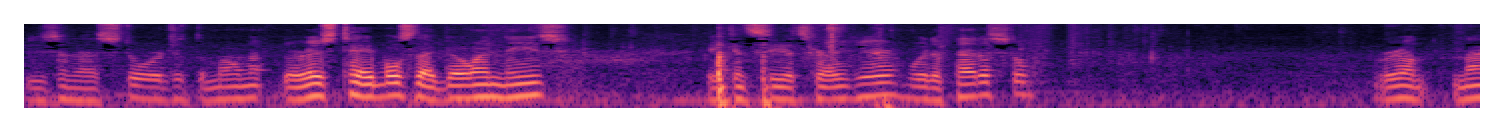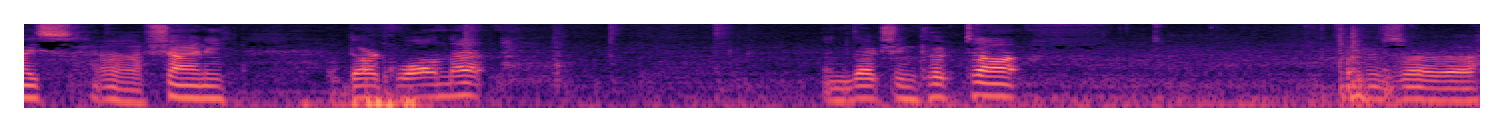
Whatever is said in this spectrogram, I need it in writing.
Using as storage at the moment. There is tables that go in these. You can see it's right here with a pedestal. Real nice, uh, shiny, dark walnut. Induction cooktop. Here's our uh,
